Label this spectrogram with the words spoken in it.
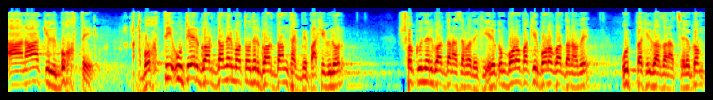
আনাকিল বুখতে। বখতি উটের গর্দানের মতো ওদের গর্দান থাকবে পাখিগুলোর। শকুনের গরদান আছে, আমরা দেখি। এরকম বড় পাখির বড় গরদান হবে, উট পাখির গর্দান আছে, এরকম।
